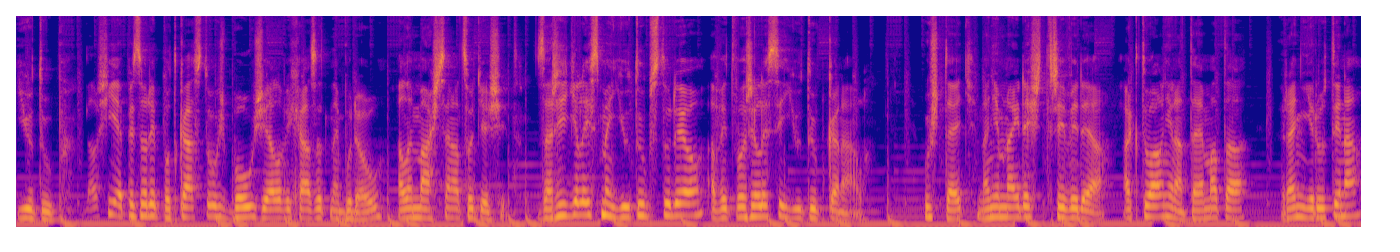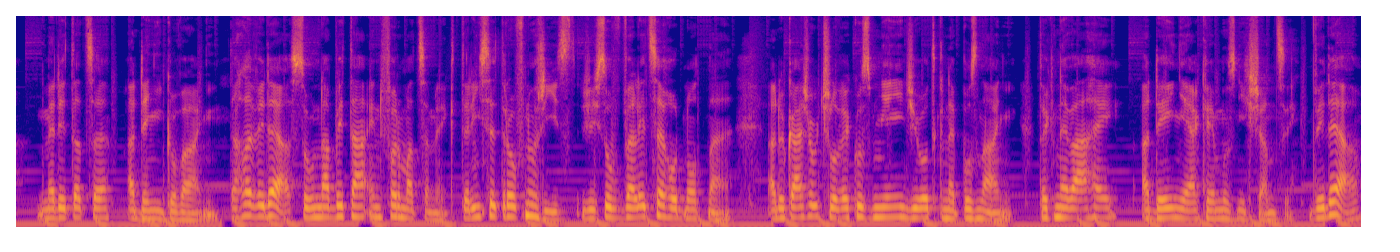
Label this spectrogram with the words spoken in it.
YouTube. Další epizody podcastu už bohužel vycházet nebudou, ale máš se na co těšit. Zařídili jsme YouTube studio a vytvořili si YouTube kanál. Už teď na něm najdeš tři videa, aktuálně na témata ranní rutina, meditace a deníkování. Tahle videa jsou nabitá informacemi, které si troufnu říct, že jsou velice hodnotné a dokážou člověku změnit život k nepoznání. Tak neváhej a dej nějakému z nich šanci. Videa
